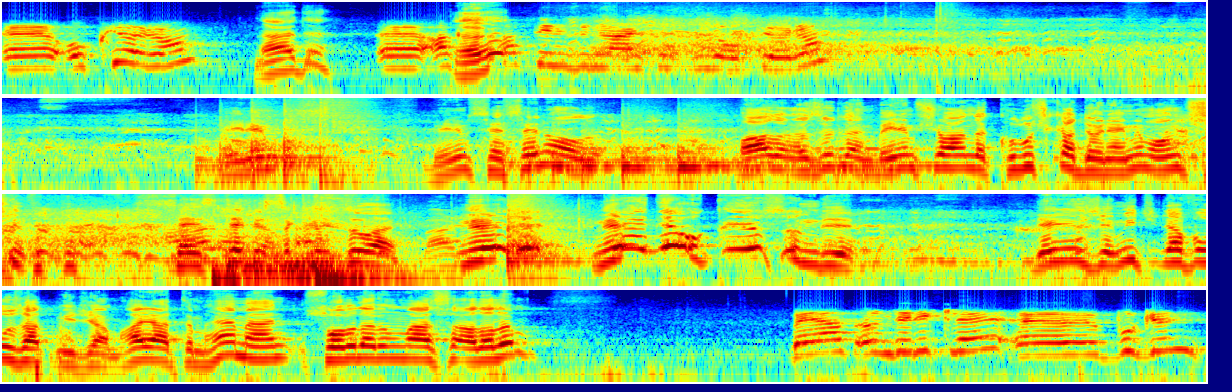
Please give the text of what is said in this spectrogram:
Ee, okuyorum. Nerede? Ee, Ak- Evet. Akdeniz Üniversitesi'nde okuyorum. Benim benim sese ne oldu? Pardon özür dilerim. Benim şu anda kuluçka dönemim onun için seste bir sıkıntı var. Nerede? Nerede okuyorsun diye. Denizciğim hiç lafı uzatmayacağım. Hayatım hemen soruların varsa alalım. Beyaz öncelikle e, bugün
